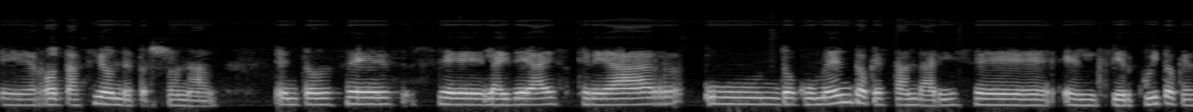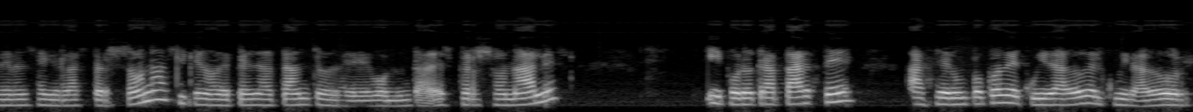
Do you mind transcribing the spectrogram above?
eh, rotación de personal. Entonces, la idea es crear un documento que estandarice el circuito que deben seguir las personas y que no dependa tanto de voluntades personales. Y por otra parte, hacer un poco de cuidado del cuidador,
